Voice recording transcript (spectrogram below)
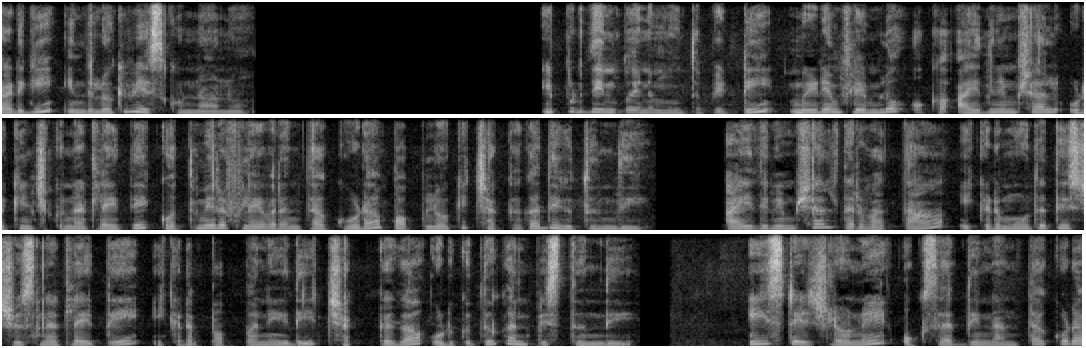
కడిగి ఇందులోకి వేసుకున్నాను. ఇప్పుడు దీనిపైన మూత పెట్టి మీడియం ఫ్లేమ్లో ఒక ఐదు నిమిషాలు ఉడికించుకున్నట్లయితే కొత్తిమీర ఫ్లేవర్ అంతా కూడా పప్పులోకి చక్కగా దిగుతుంది. ఐదు నిమిషాల తర్వాత ఇక్కడ మూత తీసి చూసినట్లయితే ఇక్కడ పప్పు అనేది చక్కగా ఉడుకుతూ కనిపిస్తుంది. ఈ స్టేజ్లోనే ఒకసారి దీన్ని అంతా కూడా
